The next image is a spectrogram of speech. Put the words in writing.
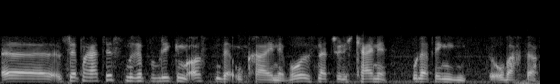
äh, Separatistenrepubliken im Osten der Ukraine, wo es natürlich keine unabhängigen Beobachter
